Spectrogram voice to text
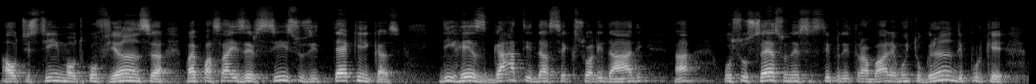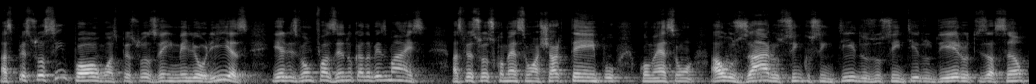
autoestima, autoconfiança, vai passar exercícios e técnicas de resgate da sexualidade, tá? O sucesso nesse tipo de trabalho é muito grande porque as pessoas se empolgam, as pessoas veem melhorias e eles vão fazendo cada vez mais. As pessoas começam a achar tempo, começam a usar os cinco sentidos no sentido de erotização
